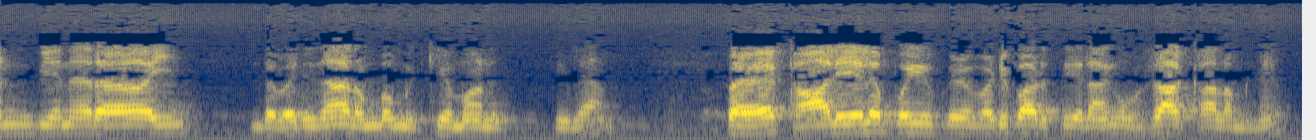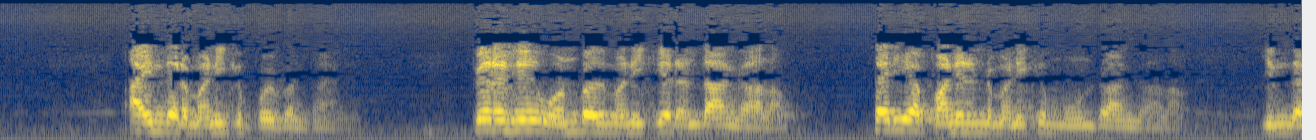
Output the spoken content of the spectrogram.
அன்பினராய் இந்த வரிதான் ரொம்ப முக்கியமானது. இல்லைங்களா? இப்ப காலையில போய் வழிபாடு செய்யறாங்க உஷா காலம்னு. ஐந்தரை மணிக்கு போய் பண்றாங்க. பிறகு ஒன்பது மணிக்கு ரெண்டாம் காலம். சரியா பன்னிரெண்டு மணிக்கு மூன்றாம் காலம். இந்த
